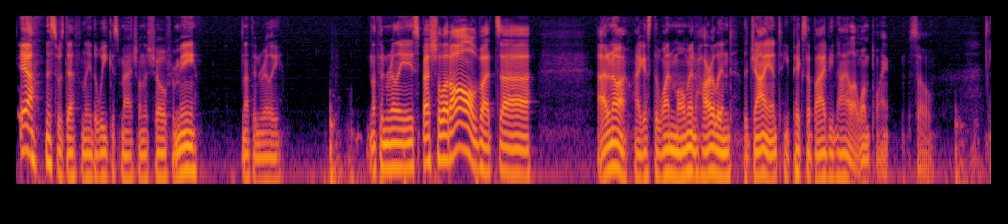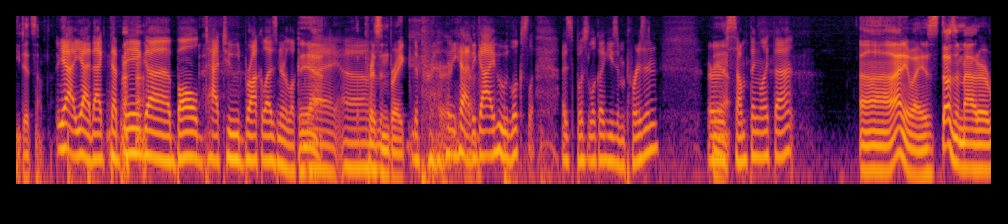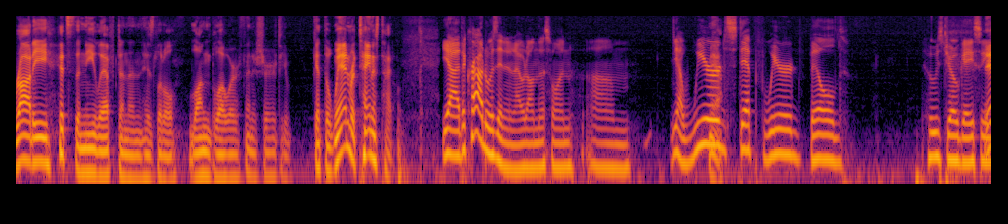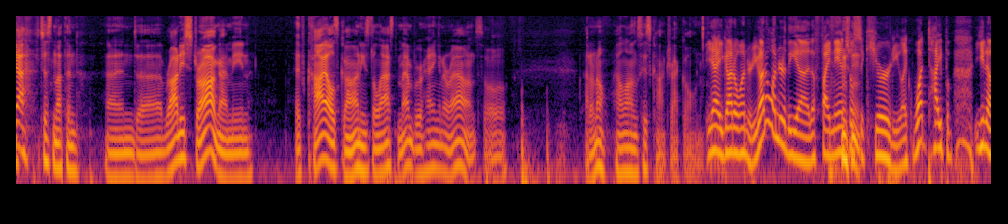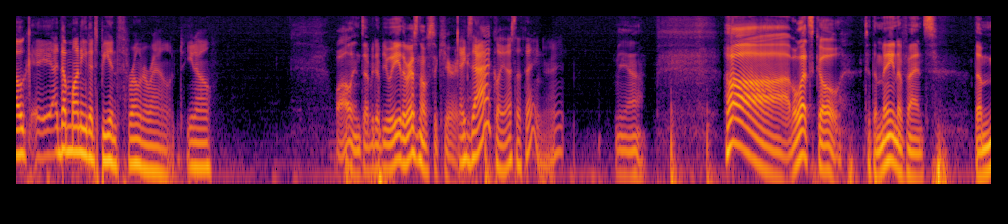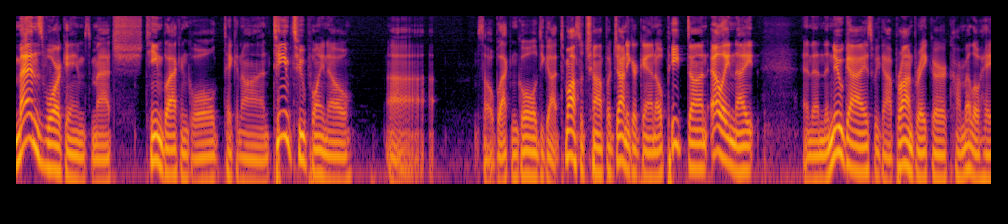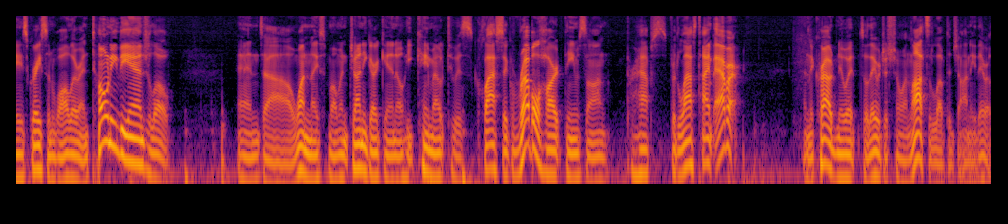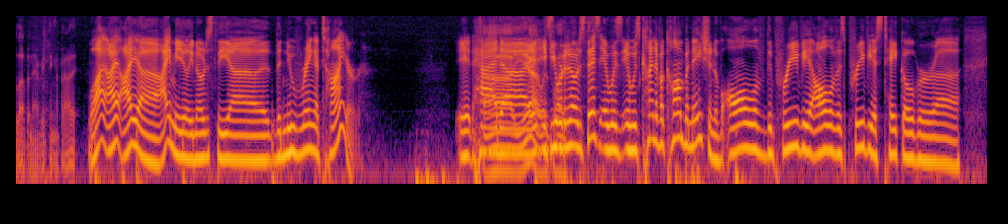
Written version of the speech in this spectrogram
yeah, this was definitely the weakest match on the show for me. Nothing really, nothing really special at all. But uh, I don't know. I guess the one moment Harland, the Giant, he picks up Ivy Nile at one point. So he did something. Yeah, yeah, that that big uh, bald tattooed Brock Lesnar looking Yeah, guy. Um, Prison break. The pr- or, yeah, the guy who looks is supposed to look like he's in prison or Yeah. something like that. Uh, anyways, doesn't matter. Roddy hits the knee lift and then his little lung blower finisher to get the win, retain his title. Yeah, the crowd was in and out on this one. Um, yeah, weird Yeah. stiff, weird build. Who's Joe Gacy? Yeah, just nothing. And uh, Roddy's strong. I mean, if Kyle's gone, he's the last member hanging around. So I don't know how long's his contract going. Yeah, you got to wonder. You got to wonder the uh, the financial security, like what type of, you know, uh, the money that's being thrown around. You know, Well, in WWE, there is no security. exactly. That's the thing, right? Yeah. Ah, but let's go to the main event. The men's War Games match. Team Black and Gold taking on Team 2.0. Uh, so, Black and Gold, you got Tommaso Ciampa, Johnny Gargano, Pete Dunne, LA Knight. And then the new guys, we got Bron Breakker, Carmelo Hayes, Grayson Waller, and Tony D'Angelo. And uh, one nice moment, Johnny Gargano, he came out to his classic Rebel Heart theme song, perhaps for the last time ever. And the crowd knew it, so they were just showing lots of love to Johnny. They were loving everything about it. Well, I I I, uh, I immediately noticed the uh, the new ring attire. It had, Uh, uh, yeah, it if you were to notice this, it was it was kind of a combination of all of the previous all of his previous takeover uh,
